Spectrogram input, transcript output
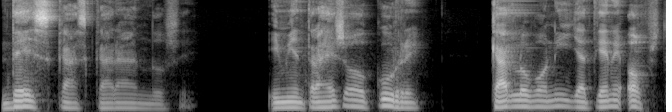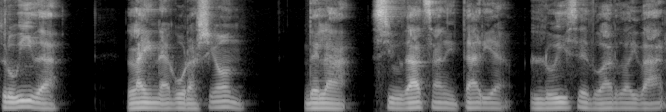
descascarándose. Y mientras eso ocurre, Carlos Bonilla tiene obstruida la inauguración de la ciudad sanitaria Luis Eduardo Aibar,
